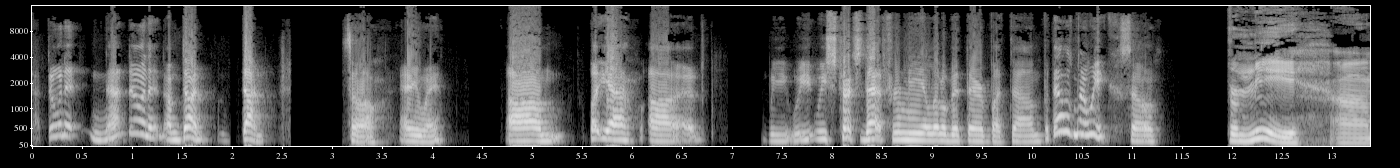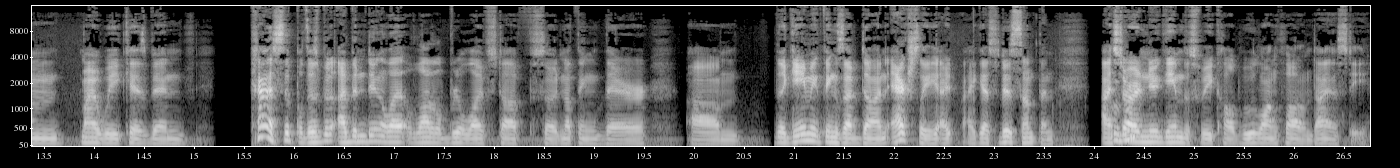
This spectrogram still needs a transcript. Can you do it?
not doing it. Not doing it. I'm done. I'm done. So anyway, um, but yeah, uh, we we we stretched that for me a little bit there, but um, but that was my week. So for me, um, my week has been kind of simple. There's been I've been doing a lot, a lot of real life stuff, so nothing there. Um, the gaming things I've done, actually, I, I guess it is something. I mm-hmm. started mm-hmm. a new game this week called Wo Long Fallen Dynasty.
